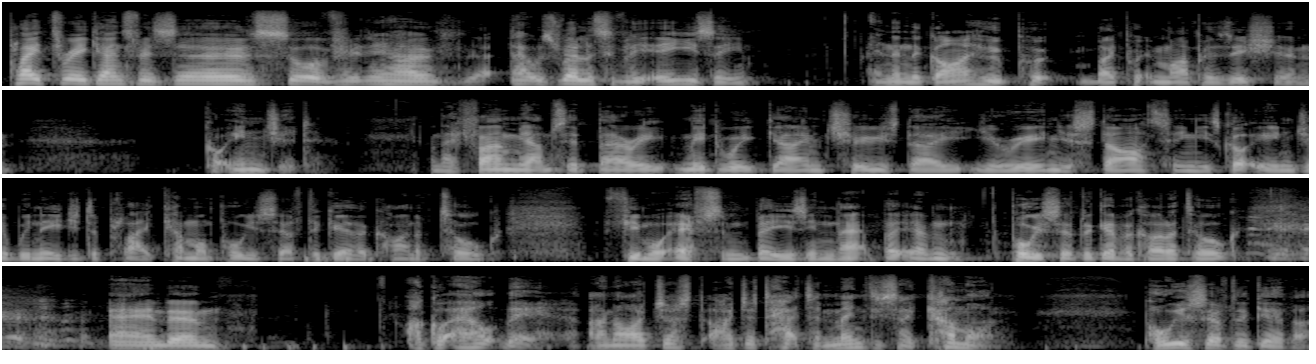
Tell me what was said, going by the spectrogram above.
Played three games reserves, sort of, you know, that was relatively easy. And then the guy who put, they put in my position got injured. And they phoned me up and said, Barry, midweek game, Tuesday, you're in, you're starting, he's got injured, we need you to play. Come on, pull yourself together kind of talk. A few more F's and B's in that, but um, pull yourself together kind of talk. and um, I got out there and I just, I just had to mentally say, come on, pull yourself together.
